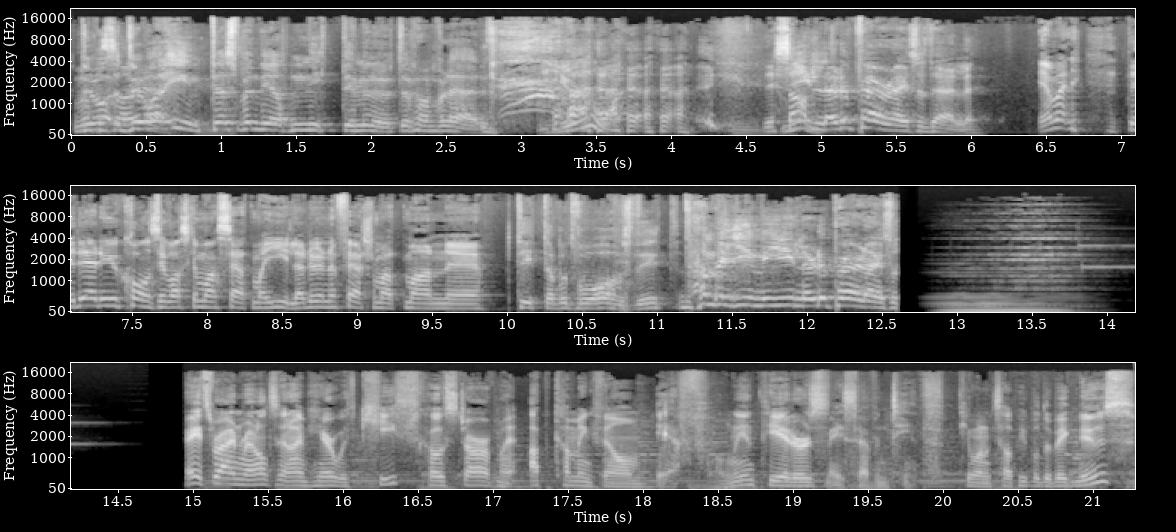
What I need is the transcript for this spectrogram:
Du, har- du du? har inte spenderat 90 minuter framför det här. det är sant. Gillar du Paradise Hotel? Ja, men, det där är ju konstigt, vad ska man säga att man gillar? Det är ungefär som att man... Eh, Titta på två avsnitt. Ja, men Jimmy, gillar du Paradise Hey, it's Ryan Reynolds, and I'm here with Keith, co star of my upcoming film, If, only in theaters, May 17th. Do you want to tell people the big news?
